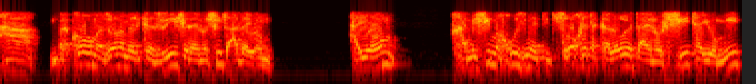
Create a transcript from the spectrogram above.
המקור מזון המרכזי של האנושות עד היום. היום, 50% מתצרוכת הקלוריות האנושית היומית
